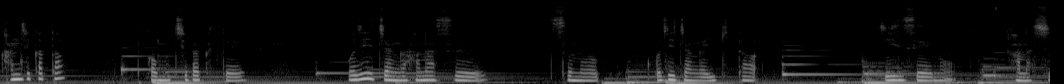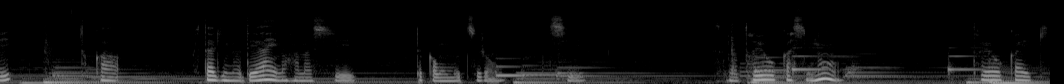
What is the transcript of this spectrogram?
感じ方とかも違くておじいちゃんが話すそのおじいちゃんが生きた人生の話とか2人の出会いの話とかももちろんだしその豊岡市の豊岡駅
